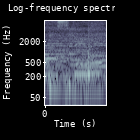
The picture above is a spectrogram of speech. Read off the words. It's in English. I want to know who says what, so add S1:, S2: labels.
S1: my spirit.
